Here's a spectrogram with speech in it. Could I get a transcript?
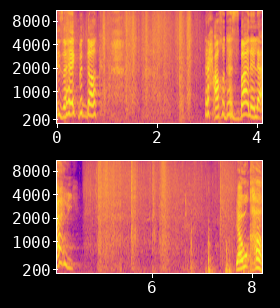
إذا هيك بدك. رح آخذ هالزباله لأهلي. يا وقحة.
